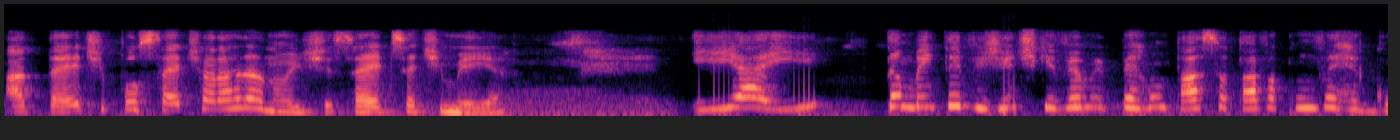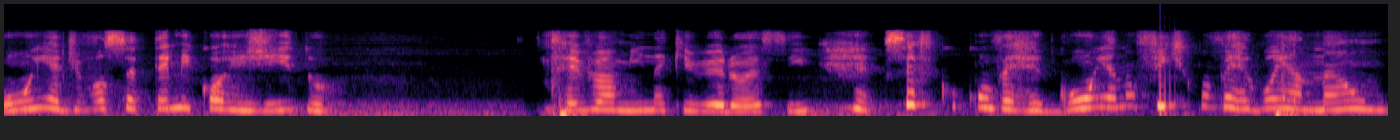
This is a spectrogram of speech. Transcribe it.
Até, tipo, 7 horas da noite, 7, 7 e meia. E aí, também teve gente que veio me perguntar se eu tava com vergonha de você ter me corrigido. Teve uma mina que virou assim: Você ficou com vergonha? Não fique com vergonha, não.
